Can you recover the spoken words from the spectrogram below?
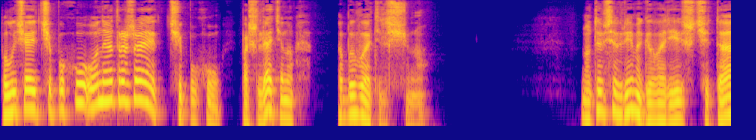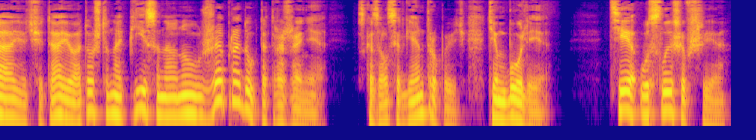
Получает чепуху, он и отражает чепуху, пошлятину, обывательщину. Но ты все время говоришь «читаю, читаю», а то, что написано, оно уже продукт отражения, сказал Сергей Антропович. Тем более, те услышавшие,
